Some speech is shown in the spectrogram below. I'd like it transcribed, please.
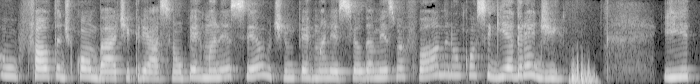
O falta de combate e criação permaneceu, o time permaneceu da mesma forma e não conseguia agredir. E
